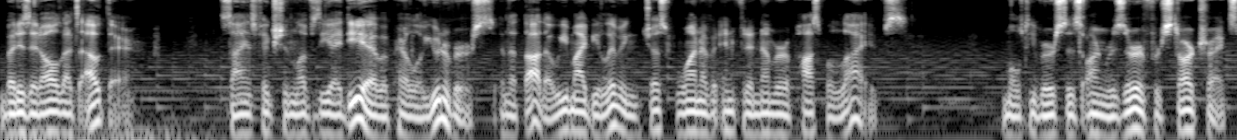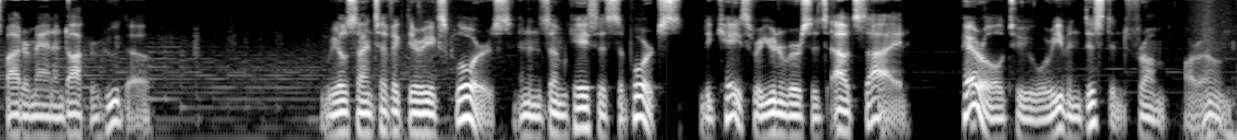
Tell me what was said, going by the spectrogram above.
But is it all that's out there? Science fiction loves the idea of a parallel universe and the thought that we might be living just one of an infinite number of possible lives. Multiverses aren't reserved for Star Trek, Spider Man, and Doctor Who, though. Real scientific theory explores, and in some cases supports, the case for universes outside, parallel to, or even distant from our own.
